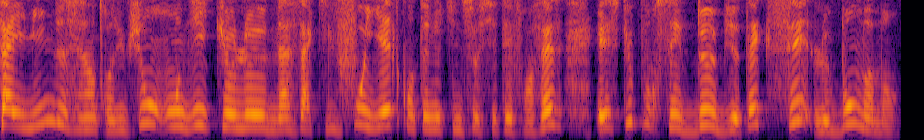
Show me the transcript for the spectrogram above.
timing de ces introductions. On dit que le Nasdaq, il faut y être quand on est une société française. Est-ce que pour ces deux biotech, c'est le bon moment?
